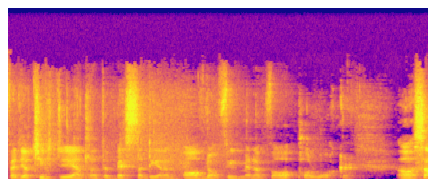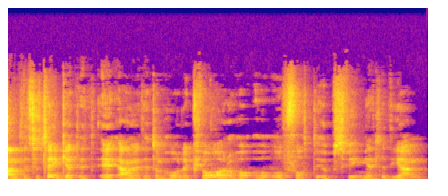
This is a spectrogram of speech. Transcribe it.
för att jag tyckte ju egentligen att den bästa delen av de filmerna var Paul Walker. Ja, samtidigt så tänker jag att ett, anledningen till att de håller kvar och, och, och fått det uppsvinget lite grann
